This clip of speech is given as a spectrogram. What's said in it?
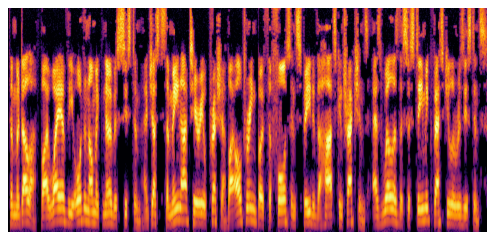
The medulla, by way of the autonomic nervous system adjusts the mean arterial pressure by altering both the force and speed of the heart's contractions, as well as the systemic vascular resistance.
